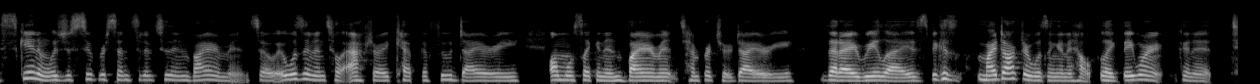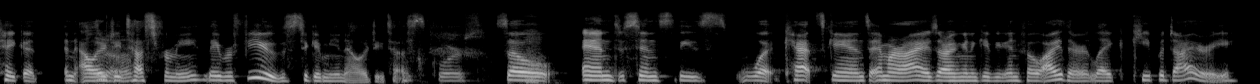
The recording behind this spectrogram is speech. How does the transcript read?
skin was just super sensitive to the environment. So it wasn't until after I kept a food diary, almost like an environment temperature diary, that I realized because my doctor wasn't going to help. Like they weren't going to take a an allergy no. test for me. They refused to give me an allergy test. Of course. So and since these what CAT scans, MRIs aren't going to give you info either, like keep a diary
